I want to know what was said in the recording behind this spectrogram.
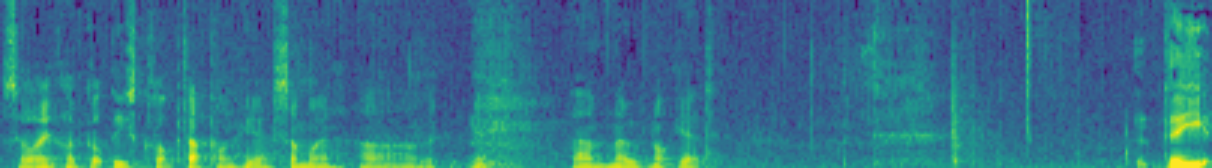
So I, have got these clocked up on here somewhere. Ah, yeah. um, no, not yet. The,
